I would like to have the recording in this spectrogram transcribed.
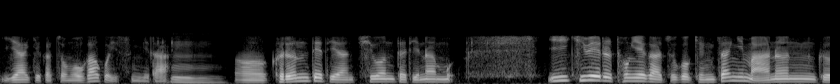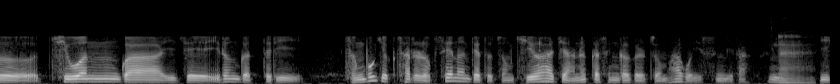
이야기가 좀 오가고 있습니다. 음. 어 그런 데 대한 지원들이나 뭐, 이 기회를 통해 가지고 굉장히 많은 그 지원과 이제 이런 것들이 정보 격차를 없애는 데도 좀 기여하지 않을까 생각을 좀 하고 있습니다. 네. 이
